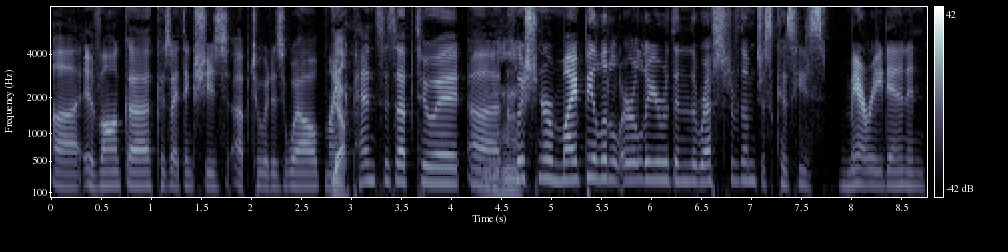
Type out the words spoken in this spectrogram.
uh, Ivanka, because I think she's up to it as well. Mike Yeah. Pence is up to it. Uh, Mhm. Kushner might be a little earlier than the rest of them, just because he's married in and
